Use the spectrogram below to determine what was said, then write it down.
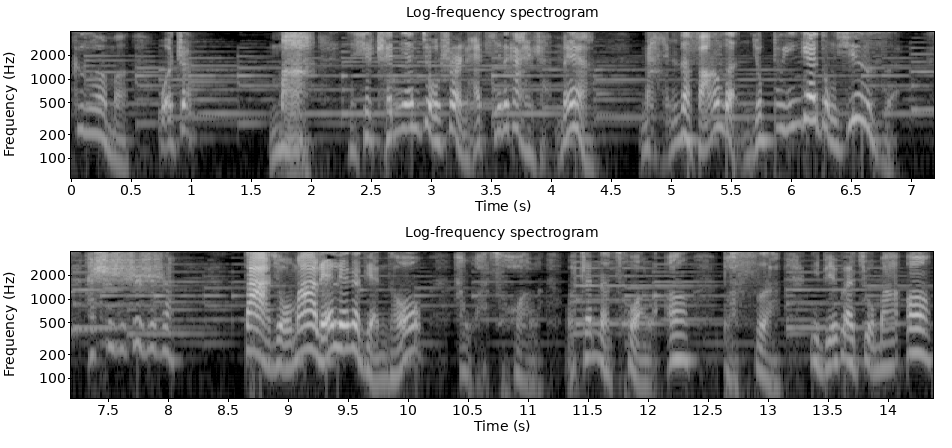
哥吗？我这，妈，那些陈年旧事你还提它干什么呀？奶奶的房子你就不应该动心思。啊，是是是是是。大舅妈连连的点头。啊，我错了，我真的错了啊！宝四啊，你别怪舅妈啊。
